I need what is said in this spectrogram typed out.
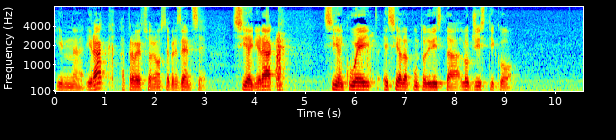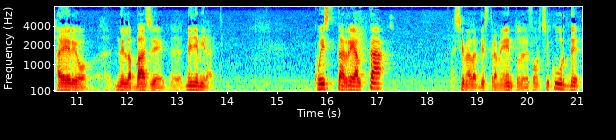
in Iraq attraverso le nostre presenze sia in Iraq sia in Kuwait e sia dal punto di vista logistico aereo eh, nella base eh, negli Emirati questa realtà, assieme all'addestramento delle forze kurde,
